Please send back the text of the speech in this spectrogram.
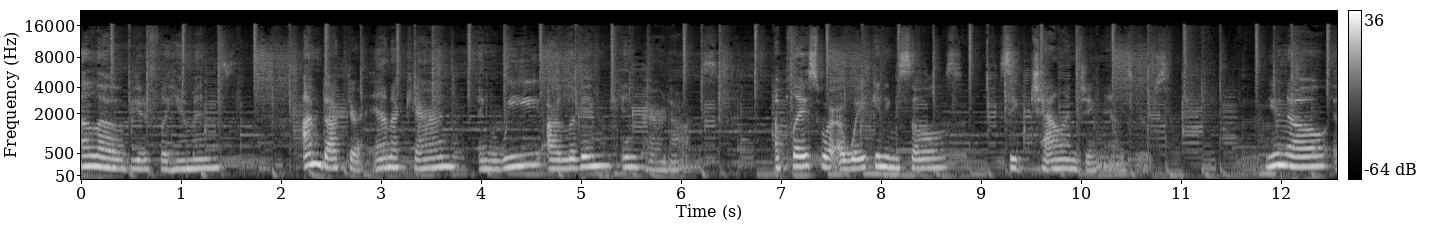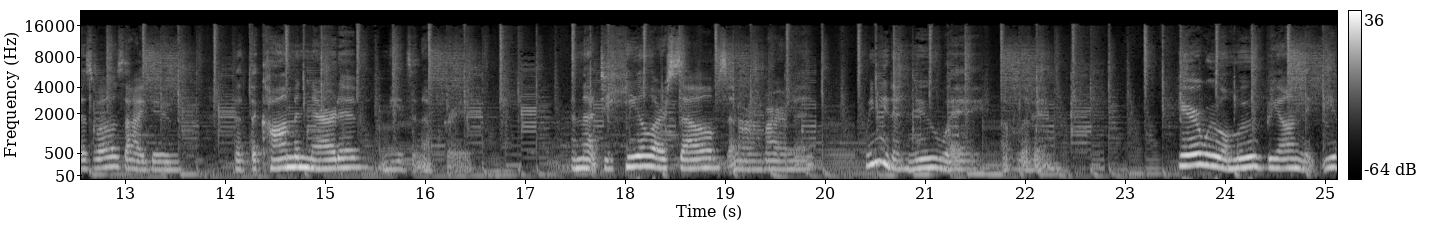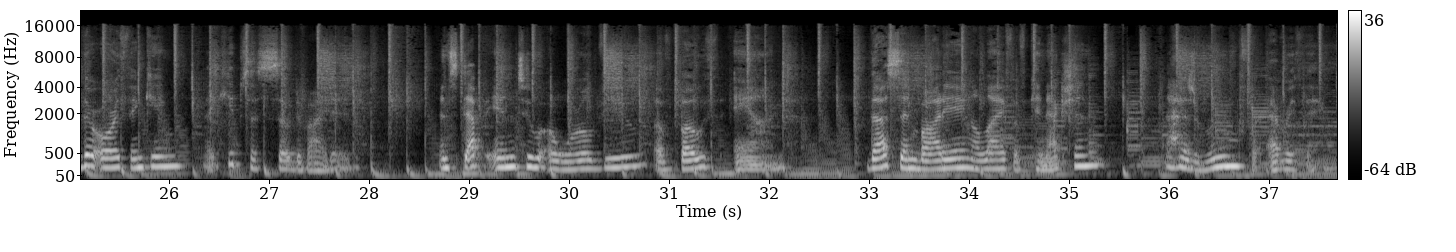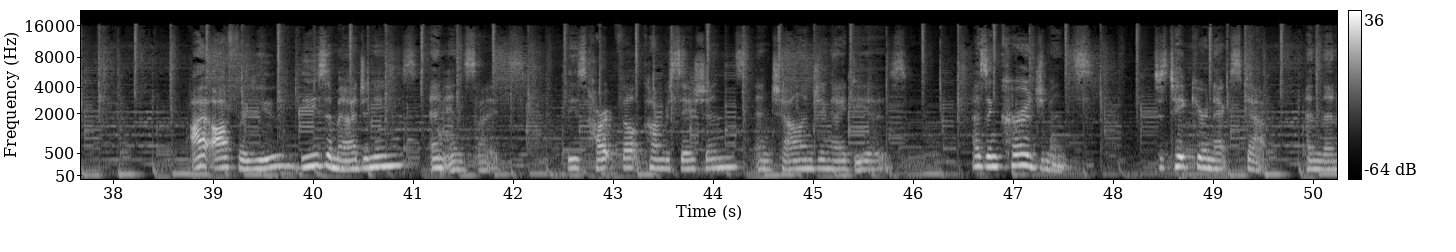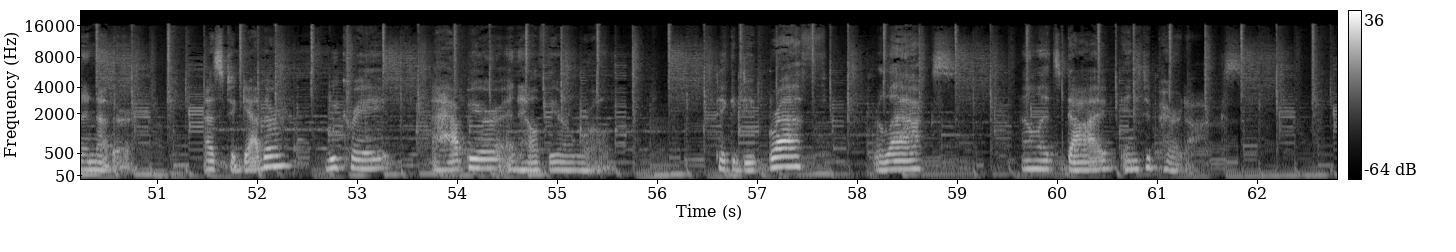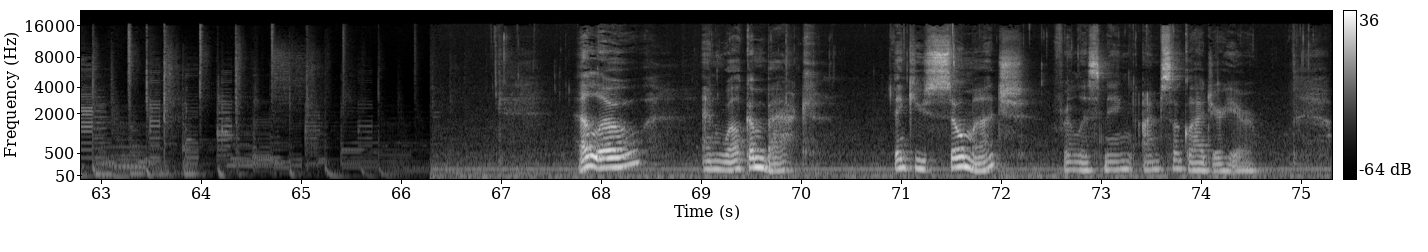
Hello, beautiful humans. I'm Dr. Anna Karin, and we are living in Paradox, a place where awakening souls seek challenging answers. You know, as well as I do, that the common narrative needs an upgrade, and that to heal ourselves and our environment, we need a new way of living. Here we will move beyond the either or thinking that keeps us so divided and step into a worldview of both and, thus embodying a life of connection that has room for everything. I offer you these imaginings and insights, these heartfelt conversations and challenging ideas as encouragements to take your next step and then another, as together we create a happier and healthier world. Take a deep breath, relax, and let's dive into paradox. Hello, and welcome back. Thank you so much for listening. I'm so glad you're here.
